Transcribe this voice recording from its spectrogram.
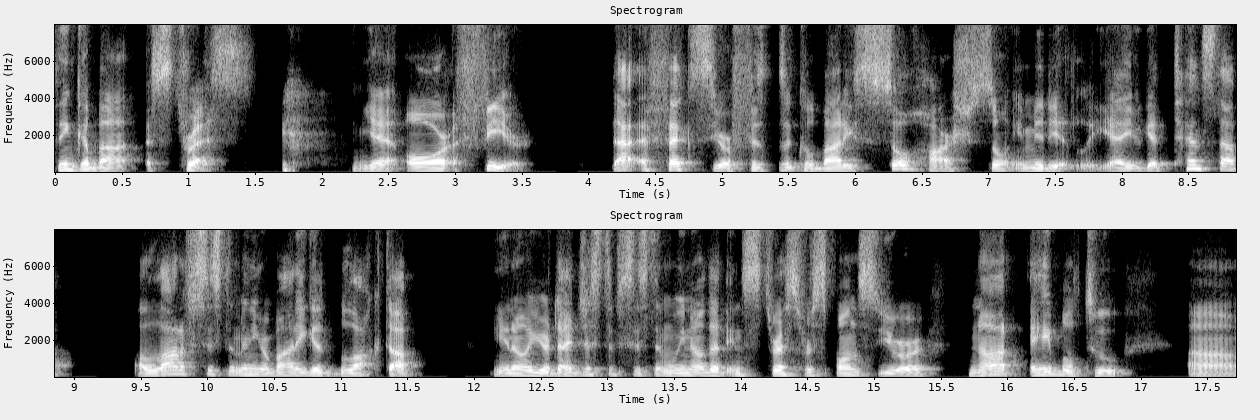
Think about a stress yeah or a fear that affects your physical body so harsh so immediately. Yeah you get tensed up a lot of system in your body get blocked up. You know your digestive system we know that in stress response you're not able to uh,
